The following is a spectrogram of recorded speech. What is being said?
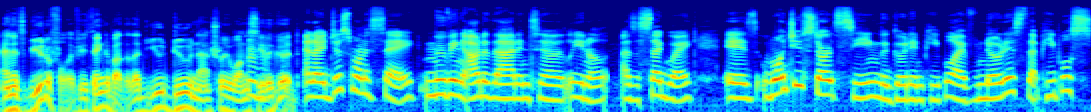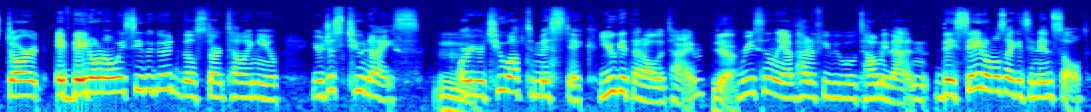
And it's beautiful if you think about that, that you do naturally want to mm-hmm. see the mm-hmm. good. And I just want to say, moving out of that into, you know, as a segue, is once you start seeing the good in people, I've noticed that people start, if they don't always see the good, they'll start telling you, you're just too nice. Mm. Or you're too optimistic. You get that all the time. Yeah. Recently, I've had a few people tell me that, and they say it almost like it's an insult.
